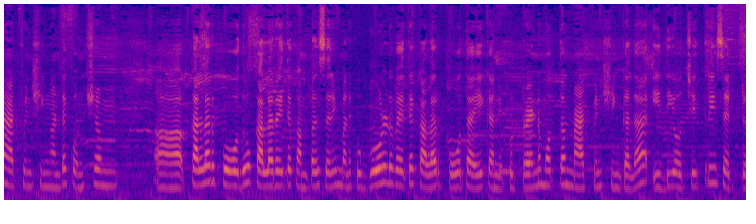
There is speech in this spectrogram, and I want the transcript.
మ్యాట్ ఫినిషింగ్ అంటే కొంచెం కలర్ పోదు కలర్ అయితే కంపల్సరీ. మనకు గోల్డ్ అయితే కలర్ పోతాయి. కానీ ఇప్పుడు ట్రెండ్ మొత్తం మ్యాట్ ఫినిషింగ్ కదా. ఇది వచ్చి త్రీ సెట్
